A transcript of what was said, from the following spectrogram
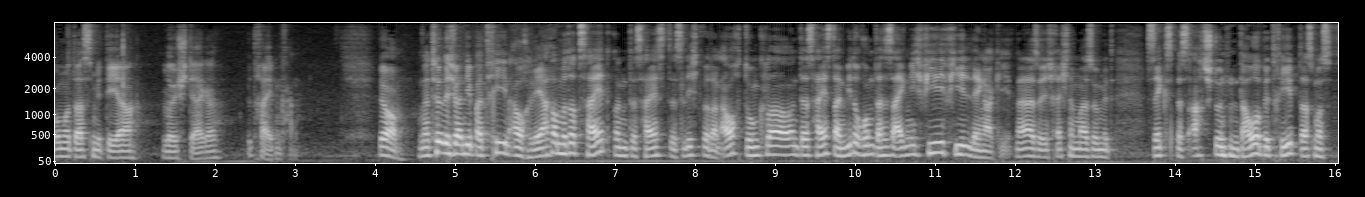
wo man das mit der Leuchtstärke betreiben kann. Ja, natürlich werden die Batterien auch leerer mit der Zeit und das heißt, das Licht wird dann auch dunkler und das heißt dann wiederum, dass es eigentlich viel, viel länger geht. Ne? Also ich rechne mal so mit sechs bis acht Stunden Dauerbetrieb, dass man es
